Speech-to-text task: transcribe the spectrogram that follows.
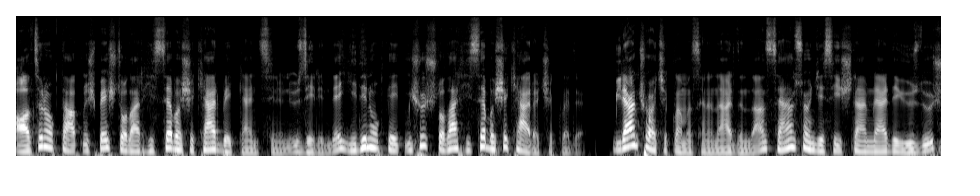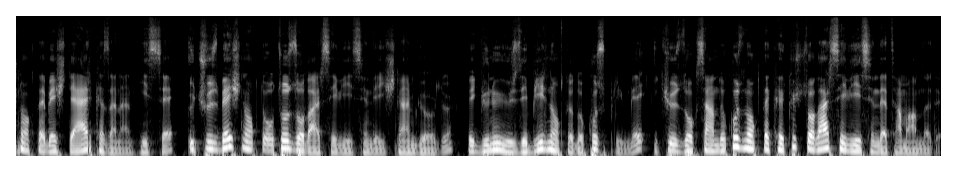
6.65 dolar hisse başı kar beklentisinin üzerinde 7.73 dolar hisse başı kar açıkladı. Bilanço açıklamasının ardından seans öncesi işlemlerde %3.5 değer kazanan hisse 305.30 dolar seviyesinde işlem gördü ve günü %1.9 primle 299.43 dolar seviyesinde tamamladı.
